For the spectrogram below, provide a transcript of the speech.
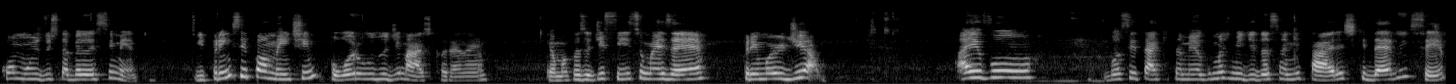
comuns do estabelecimento. E principalmente impor o uso de máscara, né? Que é uma coisa difícil, mas é primordial. Aí eu vou, vou citar aqui também algumas medidas sanitárias que devem ser,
